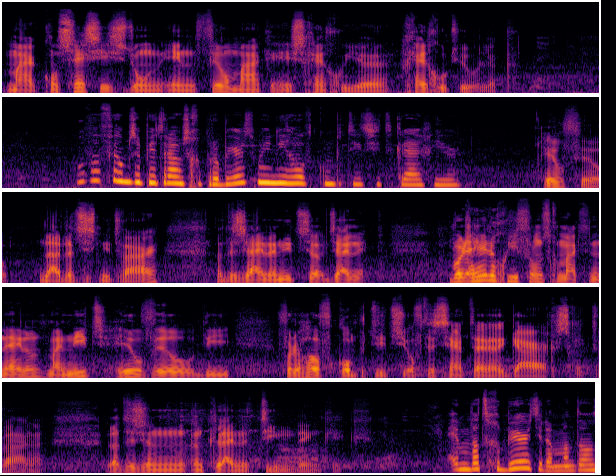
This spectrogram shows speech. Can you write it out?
Maar concessies doen in film maken is geen, goede, geen goed huwelijk. Hoeveel films heb je trouwens geprobeerd om in die hoofdcompetitie te krijgen hier? Heel veel. Nou, dat is niet waar. Want er zijn er niet zo. Er zijn, er worden hele goede films gemaakt in Nederland, maar niet heel veel die voor de hoofdcompetitie of de Saint-Regard geschikt waren. Dat is een, een kleine tien, denk ik. En wat gebeurt er dan? Want, dan?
